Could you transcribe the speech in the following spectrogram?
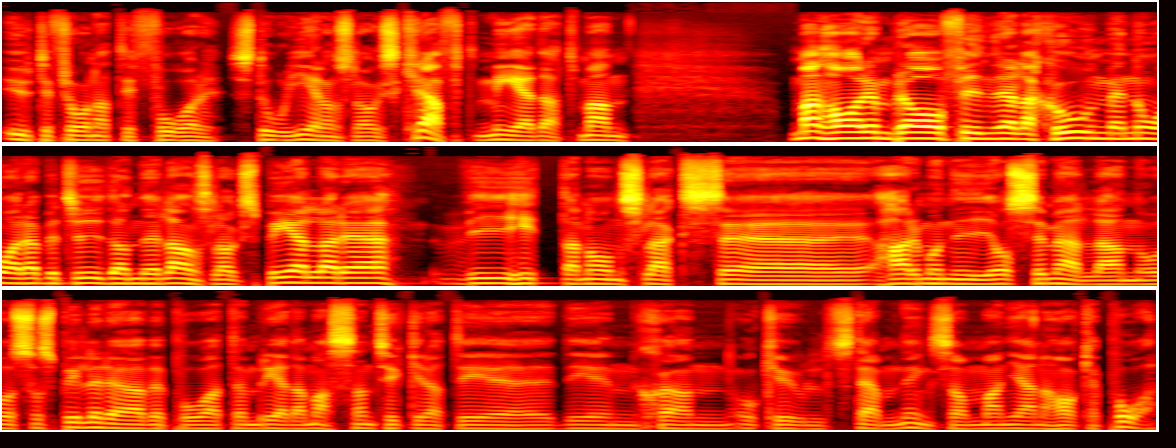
utifrån att det får stor genomslagskraft med att man man har en bra och fin relation med några betydande landslagsspelare, vi hittar någon slags eh, harmoni oss emellan och så spiller det över på att den breda massan tycker att det är, det är en skön och kul stämning som man gärna hakar på.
